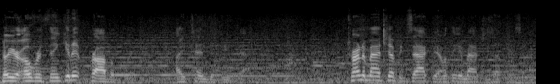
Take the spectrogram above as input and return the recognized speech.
So you're overthinking it? Probably. I tend to do that. Trying to match up exactly. I don't think it matches up exactly.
